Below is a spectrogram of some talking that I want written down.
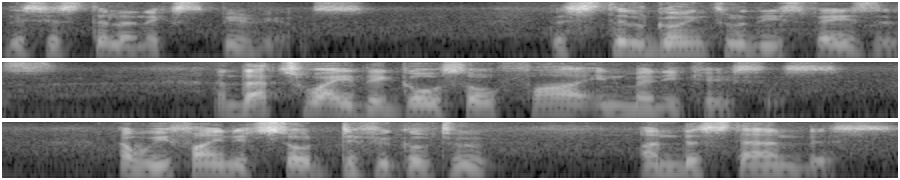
this is still an experience. They're still going through these phases. And that's why they go so far in many cases. And we find it so difficult to understand this.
